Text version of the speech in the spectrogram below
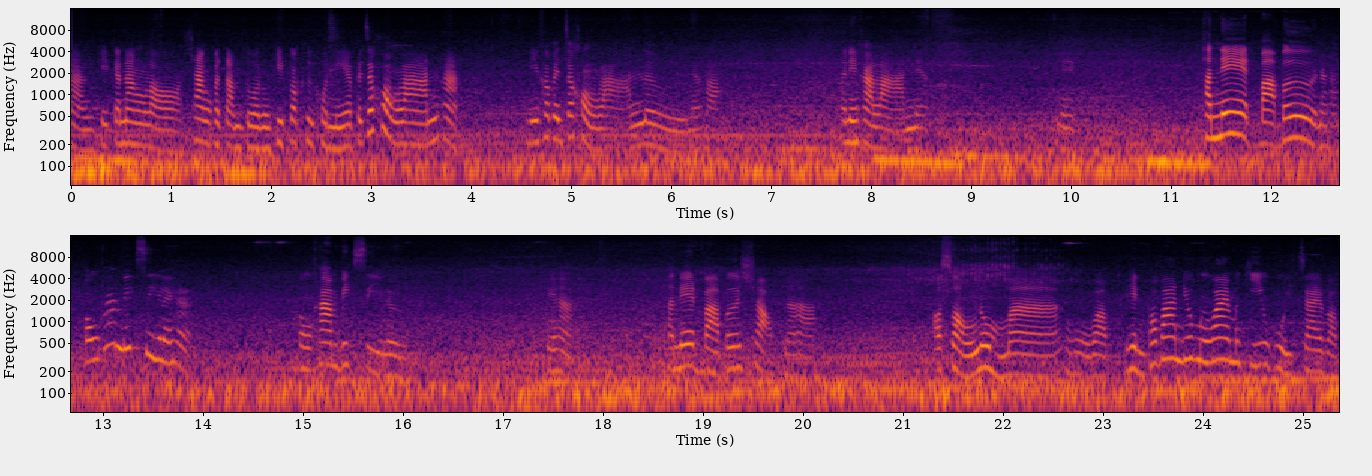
ค่ะลุงคิดก็นั่งรอ ช่างประจำตัวลุงคิดก็คือคนนี้เป็นเจ้าของร้านค่ะ นี่เขาเป็นเจ้าของร้านเลยนะคะ อันนี้ค่ะร้านเนี่ยนี่ทนเนตบาร์เบอร์นะคะตรงข้ามบิ๊กซีเลยค่ะตรงข้ามบิ๊กซีเลยนี่ค่ะทเนศบาร์เบอร์ช็อปนะคะเอาสองหนุ่มมาโอ้โหแบบเห็นพ่อบ้านยกมือไหว้เมื่อกี้โอ้โหใจแบบ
